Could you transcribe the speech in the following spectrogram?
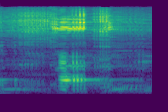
Uh,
